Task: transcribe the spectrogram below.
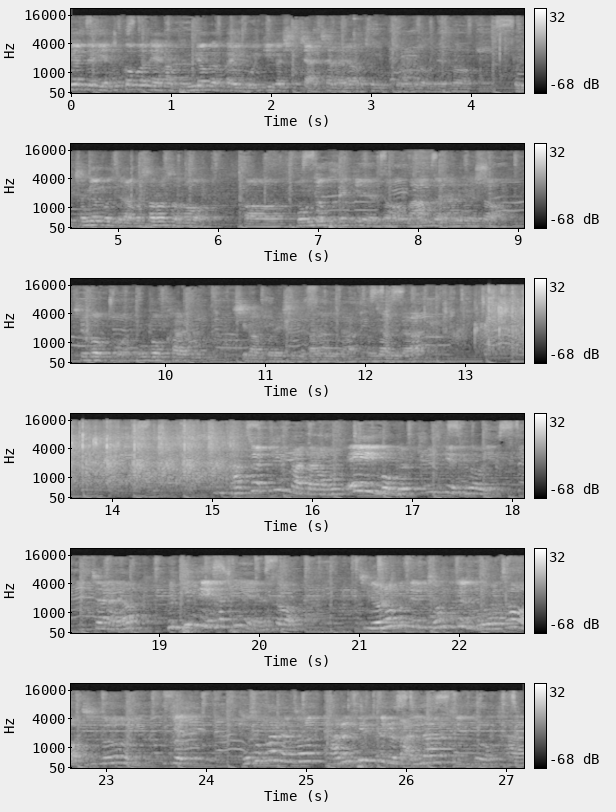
청년들이 한꺼번에 한 100명 가까이 모이기가 쉽지 않잖아요. 전국적으로. 그래서 우리 청년분들하고 서로서로 어, 몸도 부대끼면서 마음도 나누면서 즐겁고 행복한 시간 보내시기 바랍니다. 감사합니다. 각자 팀마다 뭐 A 뭐몇 이렇게 되어 있- 있잖아요. 그 팀들이 사실이면서 지금 여러분들이 전국에서 모여서 지금 이렇게 계속 하면서 다른 팀들을 만날 수 있도록 다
